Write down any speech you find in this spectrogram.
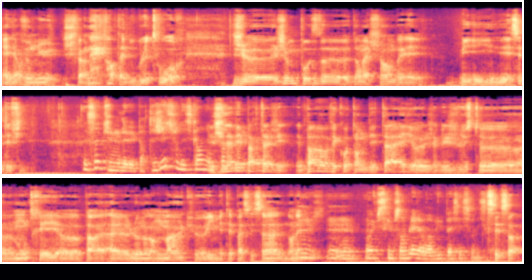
Elle est revenue, je ferme la porte à double tour, je, je me pose dans ma chambre et, et- et c'était fini. C'est ça, tu nous l'avais partagé sur Discord. Je l'avais partagé, et pas avec autant de détails, euh, j'avais juste euh, montré euh, par, euh, le lendemain qu'il m'était passé ça dans la Hum, nuit. hum, hum. Oui, parce qu'il me semblait l'avoir vu passer sur Discord. C'est ça.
